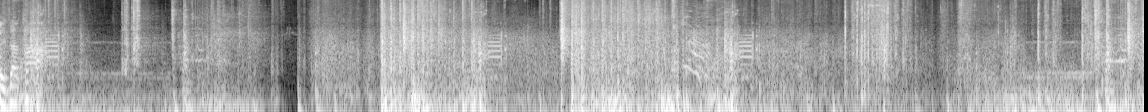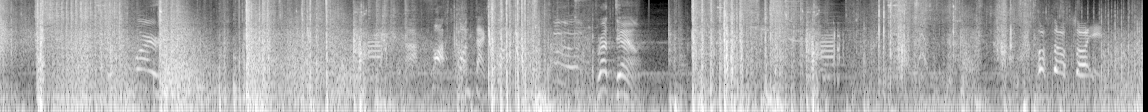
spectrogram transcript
He's up top. Fire. Fuck, contact. Threat down. Hostile sighted.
